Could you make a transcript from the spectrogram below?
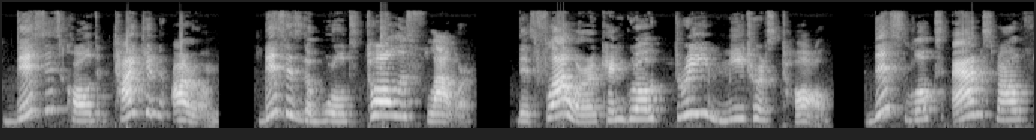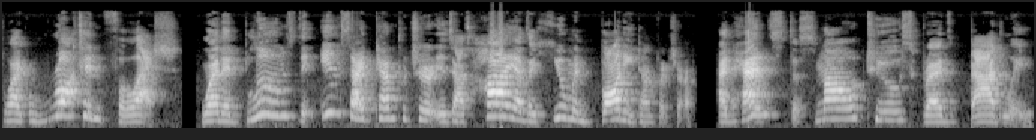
This is called Titan arum. This is the world's tallest flower. This flower can grow 3 meters tall. This looks and smells like rotten flesh. When it blooms, the inside temperature is as high as a human body temperature, and hence the smell too spreads badly.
